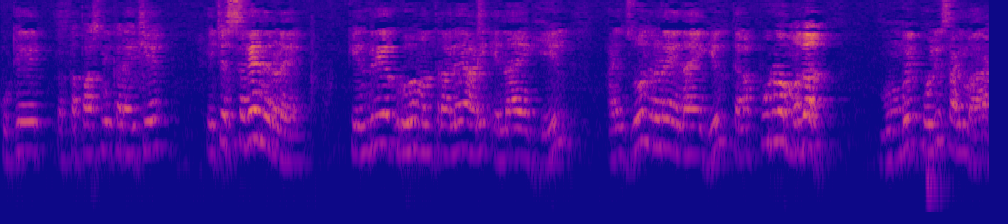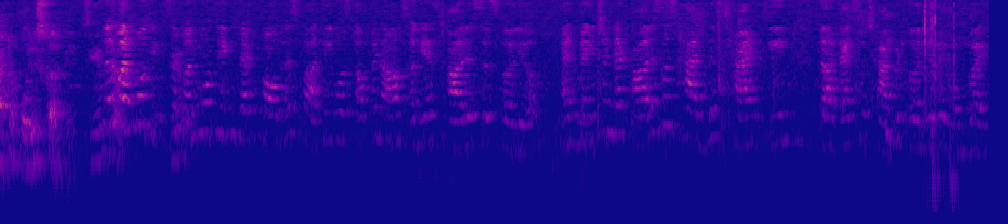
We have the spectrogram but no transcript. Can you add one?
कुठे तपासणी करायची आहे याचे सगळे निर्णय केंद्रीय गृह मंत्रालय आणि एनआयए घेईल. आणि जो निर्णय एनआयए घेईल त्याला पूर्ण मदत मुंबई पोलीस आणि महाराष्ट्र पोलीस करतील. Against RSS earlier and mentioned that RSS had this hand in the attacks which happened earlier in Mumbai,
